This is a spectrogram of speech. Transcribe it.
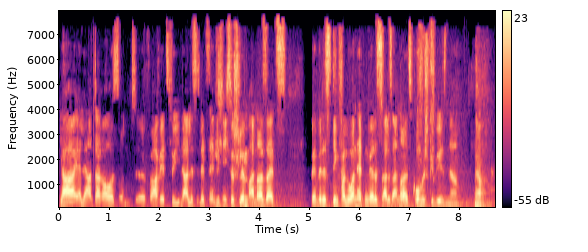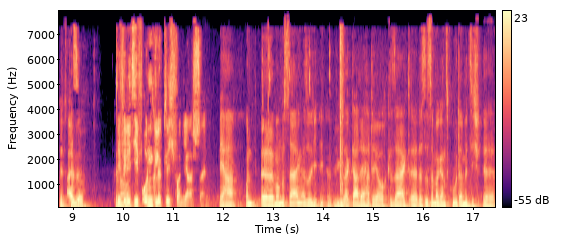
ja, er lernt daraus und äh, war jetzt für ihn alles letztendlich nicht so schlimm. Andererseits, wenn wir das Ding verloren hätten, wäre das alles andere als komisch gewesen, ja. Ja, jetzt Also genau. definitiv unglücklich von Jahrstein. Ja, und äh, man muss sagen, also wie gesagt, da der hatte ja auch gesagt, äh, das ist immer ganz gut, damit sich, äh,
